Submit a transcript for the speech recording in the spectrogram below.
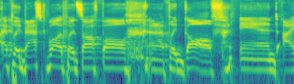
I played basketball, I played softball, and I played golf. And I,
